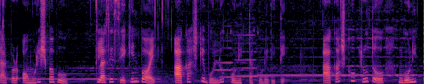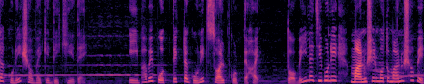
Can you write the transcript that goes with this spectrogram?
তারপর অমরেশবাবু ক্লাসের সেকেন্ড বয় আকাশকে বলল গণিতটা করে দিতে। আকাশ খুব দ্রুত গণিতটা করে সবাইকে দেখিয়ে দেয়। এইভাবে প্রত্যেকটা গণিত সলভ করতে হয়। তবেই না জীবনে মানুষের মতো মানুষ হবে,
